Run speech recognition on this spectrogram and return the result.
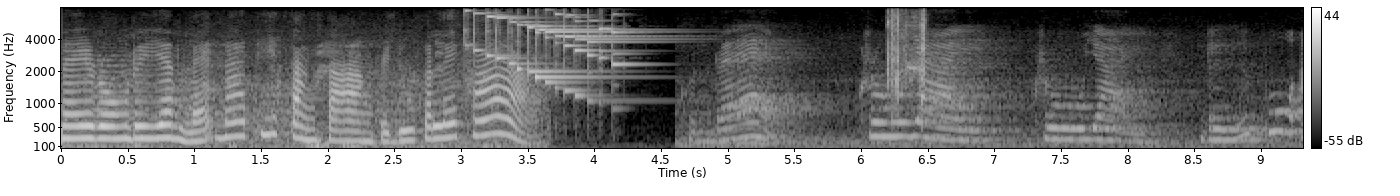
ในโรงเรียนและหน้าที่ต่างๆ ไปดูกันเลยค่ะ คนแรก ครูใหญ่ ครูใหญ่ หรือผู้อ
